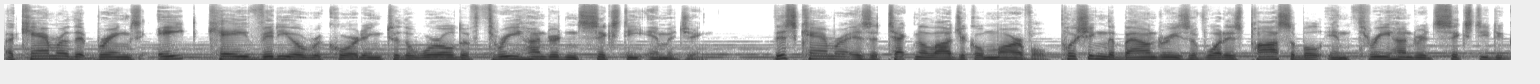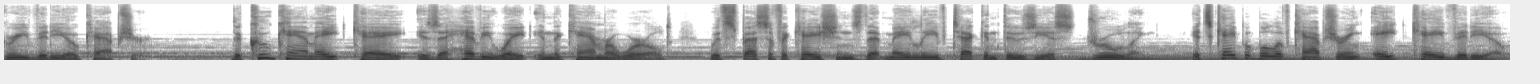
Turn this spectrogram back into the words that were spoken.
a camera that brings 8K video recording to the world of 360 imaging. This camera is a technological marvel, pushing the boundaries of what is possible in 360-degree video capture. The QooCam 8K is a heavyweight in the camera world, with specifications that may leave tech enthusiasts drooling. It's capable of capturing 8K video,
